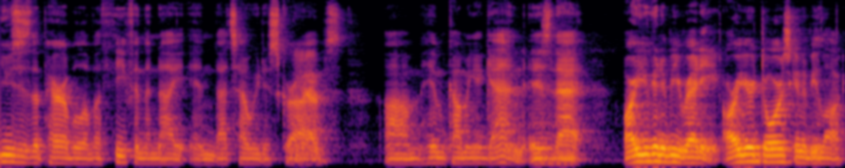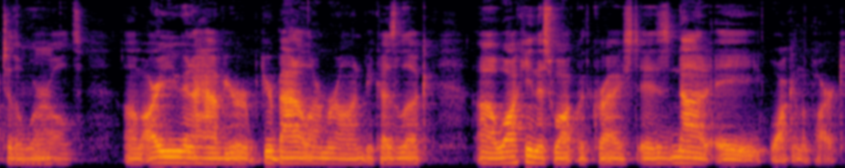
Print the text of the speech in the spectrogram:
uses the parable of a thief in the night, and that's how he describes yeah. um, him coming again. Is mm-hmm. that are you going to be ready? Are your doors going to be locked to the mm-hmm. world? Um, are you going to have your your battle armor on? Because look, uh, walking this walk with Christ is not a walk in the park.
